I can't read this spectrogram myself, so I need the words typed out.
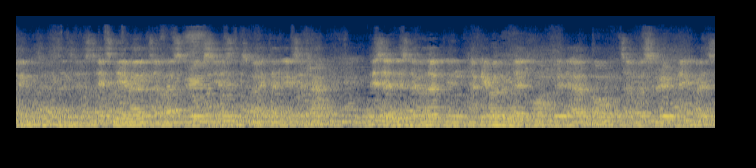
languages such as HTML, JavaScript, CSS, Python, etc. This app is developed in a capable platform with the help of JavaScript language.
